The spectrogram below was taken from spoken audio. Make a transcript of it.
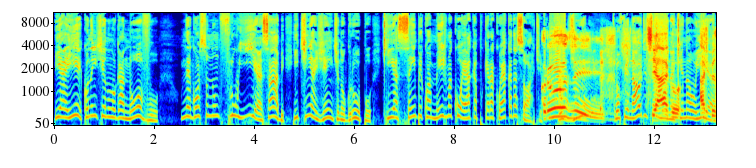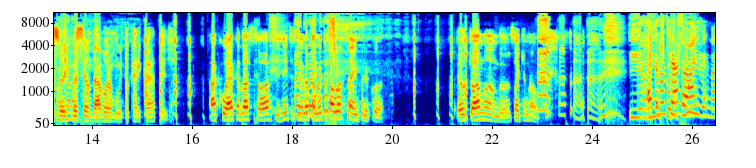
E aí, quando a gente ia num lugar novo, o negócio não fluía, sabe? E tinha gente no grupo que ia sempre com a mesma cueca, porque era a cueca da sorte. Cruzes! No final de Tiago, semana que não ia As com pessoas aquela... que você andava eram muito caricatas. A cueca da sorte. Gente, esse A negócio é muito falocêntrico. Eu tô amando, só que não. E aí É que não tinha grinder na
